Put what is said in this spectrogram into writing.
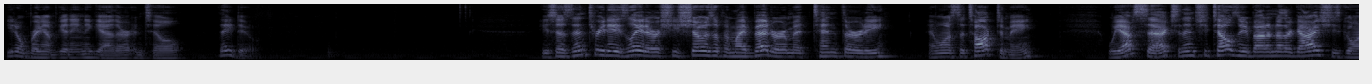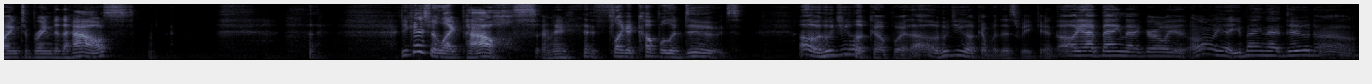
you don't bring up getting together until they do. He says, then three days later, she shows up in my bedroom at 10:30 and wants to talk to me. We have sex, and then she tells me about another guy she's going to bring to the house. you guys are like pals. I mean, it's like a couple of dudes. Oh, who'd you hook up with? Oh, who'd you hook up with this weekend? Oh, yeah, I banged that girl. Oh, yeah, you banged that dude. Oh,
